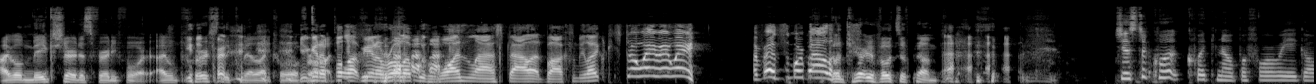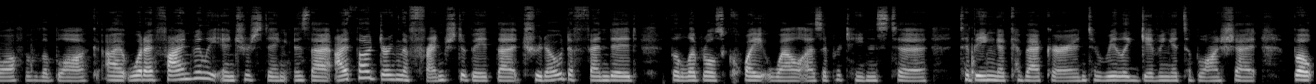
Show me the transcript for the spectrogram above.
I will make sure it is 34. I will personally commit electoral You're going to pull up. You're going to roll up with one last ballot box and be like, "No, wait, wait, wait! I've had some more ballots." Ontario votes have come. Just a quick quick note before we go off of the Bloc. I, what I find really interesting is that I thought during the French debate that Trudeau defended the Liberals quite well as it pertains to to being a Quebecer and to really giving it to Blanchet. But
